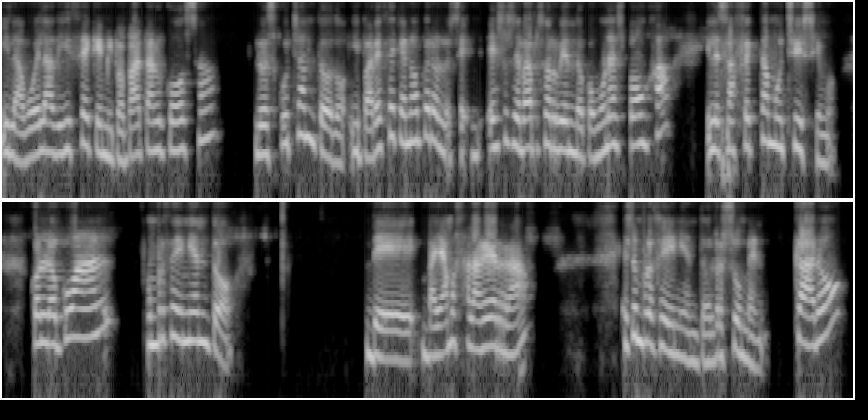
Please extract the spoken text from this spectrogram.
y la abuela dice que mi papá tal cosa, lo escuchan todo y parece que no, pero eso se va absorbiendo como una esponja y les afecta muchísimo. Con lo cual, un procedimiento de vayamos a la guerra es un procedimiento, el resumen, caro,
